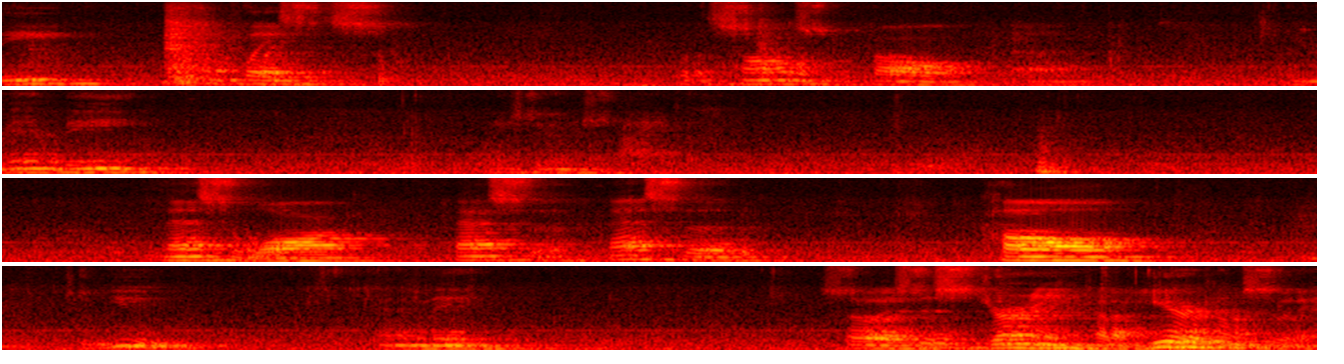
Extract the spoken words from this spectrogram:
the places what the psalmist would call inner being. What he's doing is right. That's the walk. That's the, that's the call to you and to me. So as this journey of year comes to an end,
